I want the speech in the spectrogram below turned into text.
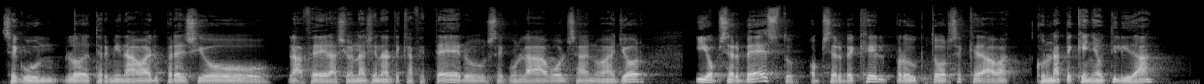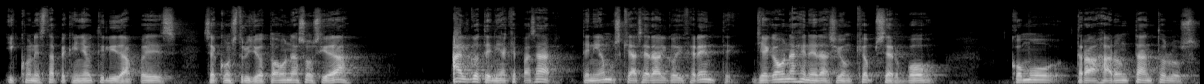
según lo determinaba el precio la Federación Nacional de Cafeteros, según la Bolsa de Nueva York, y observé esto, observé que el productor se quedaba con una pequeña utilidad y con esta pequeña utilidad pues se construyó toda una sociedad. Algo tenía que pasar, teníamos que hacer algo diferente. Llega una generación que observó cómo trabajaron tanto los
